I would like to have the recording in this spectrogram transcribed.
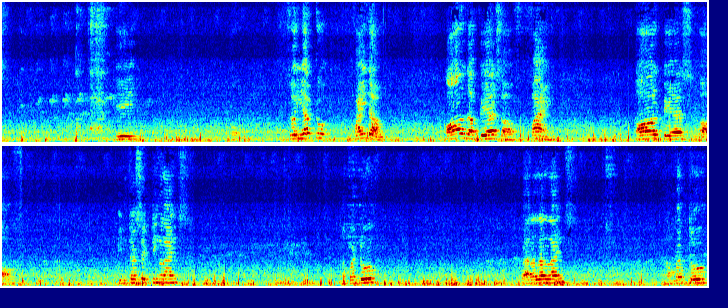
A O. So you have to find out all the pairs of find all pairs of intersecting lines. Number two, parallel lines. Number two,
